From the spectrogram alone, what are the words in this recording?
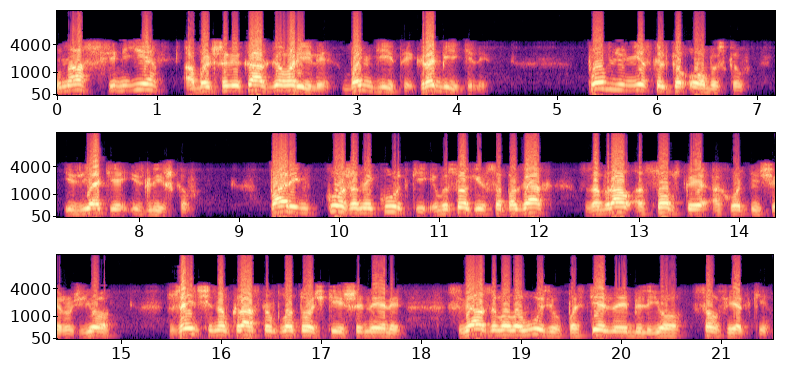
У нас в семье о большевиках говорили «бандиты», «грабители». Помню несколько обысков, изъятия излишков. Парень в кожаной куртке и высоких сапогах забрал отцовское охотничье ружье. Женщина в красном платочке и шинели связывала в узел постельное белье, салфетки.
